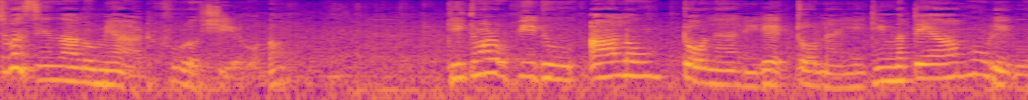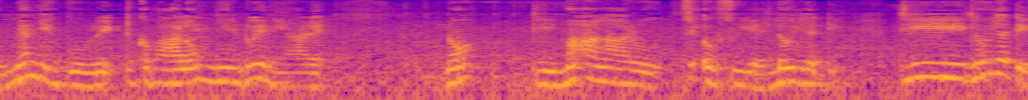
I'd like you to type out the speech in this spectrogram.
ကျမစဉ်းစားလို့မရတာတစ်ခုတော့ရှိရပေါ့နော်ဒီကျမတို့ပြည်သူအားလုံးတော်လန်နေတဲ့တော်လန်ရေးဒီမတရားမှုတွေကိုမျက်မြင်ကိုယ်တွေ့တစ်ကမ္ဘာလုံးမြင်တွေ့နေရတဲ့နော်ဒီမအားလာတို့စစ်အုပ်စုရဲ့လုပ်ရက်တွေဒီလုပ်ရက်တွေ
